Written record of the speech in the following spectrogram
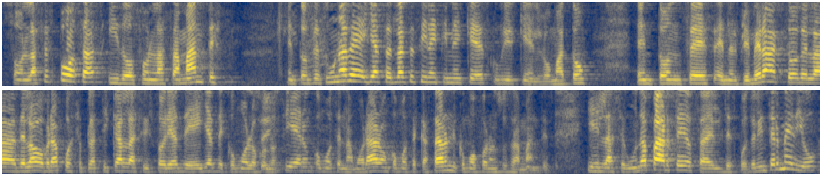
son las esposas y dos son las amantes. Entonces una de ellas es la asesina y tienen que descubrir quién lo mató. Entonces, en el primer acto de la, de la obra, pues se platican las historias de ellas, de cómo lo conocieron, cómo se enamoraron, cómo se casaron y cómo fueron sus amantes. Y en la segunda parte, o sea, el, después del intermedio,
